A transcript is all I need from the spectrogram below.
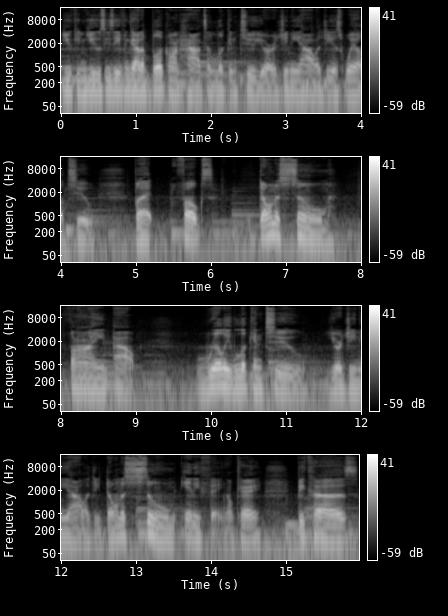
you can use. He's even got a book on how to look into your genealogy as well too. But folks, don't assume, find out. Really look into your genealogy. Don't assume anything, okay? Because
